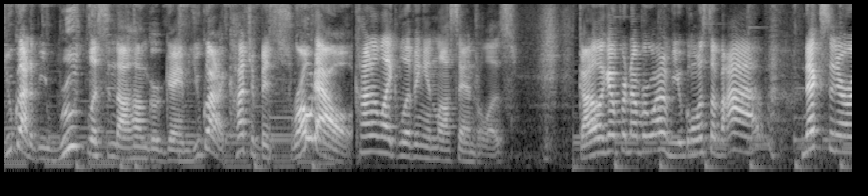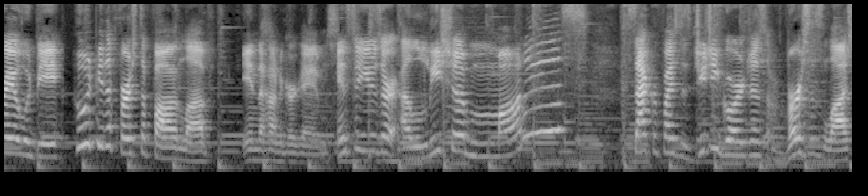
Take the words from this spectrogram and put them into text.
you gotta be ruthless in the Hunger Games, you gotta cut a bitch's throat out. Kinda like living in Los Angeles. Gotta look out for number one if you gonna survive. Next scenario would be, who would be the first to fall in love in the Hunger Games? Insta user Alicia Monis sacrifices Gigi Gorgeous versus Lush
